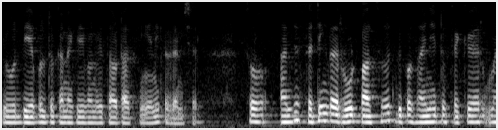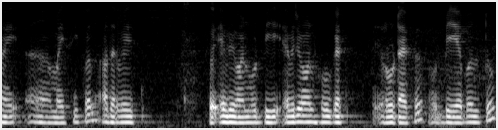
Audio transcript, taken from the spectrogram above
you would be able to connect even without asking any credential. So i'm just setting the root password because i need to secure my uh, mysql. Otherwise so everyone would be everyone who get root access would be able to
